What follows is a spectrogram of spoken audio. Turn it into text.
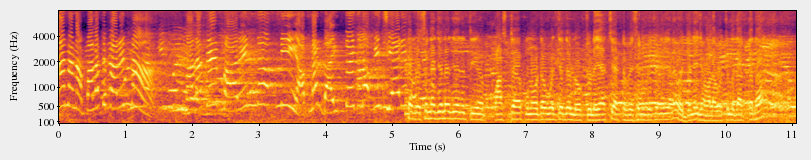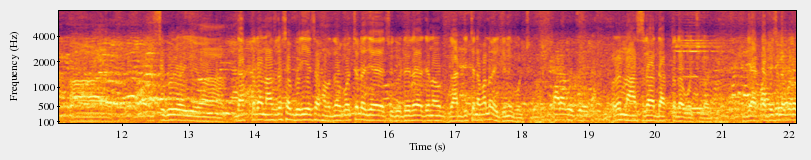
না না না পালাতে পারেন না। পালাতে পারেন না আপনি। আপনার দায়িত্ব এখানে আপনি চেয়ারে একটা পেশেন্টের জন্য যে পাঁচটা পনেরোটা বলছে যে লোক চলে যাচ্ছে একটা পেশেন্টের পেছনের জন্য ওই জন্যই ঝামেলা করছিল ডাক্তাররা। আর সিকিউরিটি ডাক্তাররা নার্সরা সব বেরিয়ে এসে সমাধান করছিল যে সিকিউরিটিরা যেন গার্ড দিচ্ছে না ভালো এই জন্যই বলছিল। ওরা নার্সরা ডাক্তাররা বলছিল আর কি। যে একটা পেশেন্টে বলো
